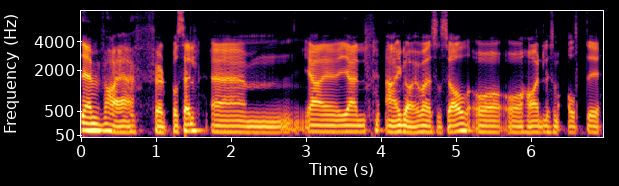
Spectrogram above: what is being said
det har jeg følt på selv. Um, jeg, jeg, er glad i å være sosial og, og har liksom alltid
